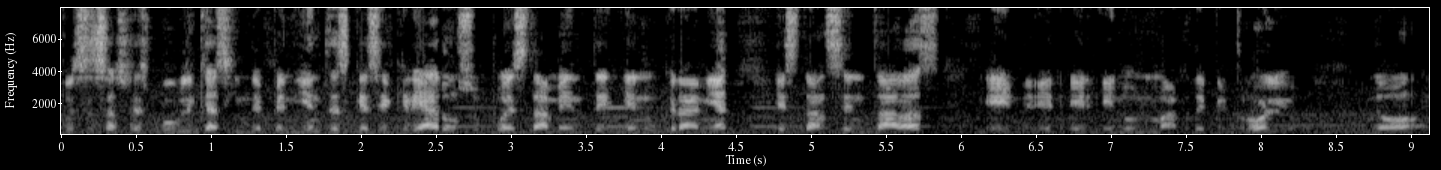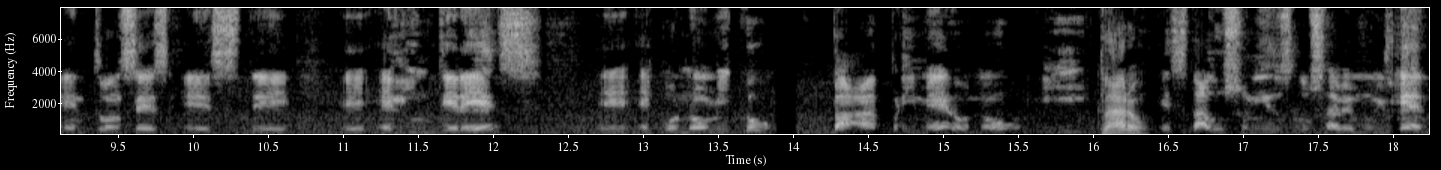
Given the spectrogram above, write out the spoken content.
pues esas repúblicas independientes que se crearon supuestamente en Ucrania están sentadas en, en, un mar de petróleo, ¿no? Entonces, este, eh, el interés eh, económico va primero, ¿no? Y claro. Estados Unidos lo sabe muy bien.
